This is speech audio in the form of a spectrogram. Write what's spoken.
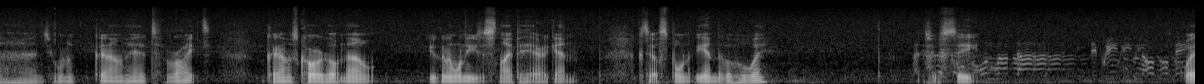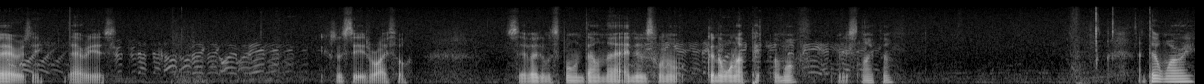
And you want to go down here to the right. Go down this corridor now. You're going to want to use a sniper here again. Because they'll spawn at the end of the hallway. As you'll see. Where is he? There he is. You can see his rifle. So they're going to spawn down there and you're just going to want to pick them off with a sniper. And don't worry,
